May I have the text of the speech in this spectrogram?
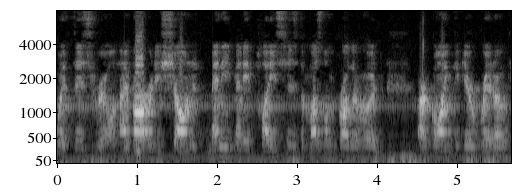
with Israel, and I've already shown in many, many places the Muslim Brotherhood are going to get rid of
